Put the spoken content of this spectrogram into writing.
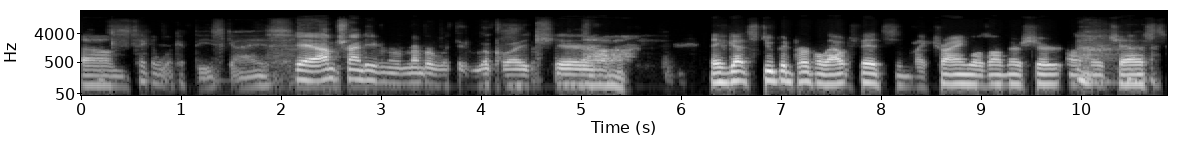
Um Let's take a look at these guys. Yeah, I'm trying to even remember what they look like. Yeah. uh, they've got stupid purple outfits and like triangles on their shirt on their chest.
